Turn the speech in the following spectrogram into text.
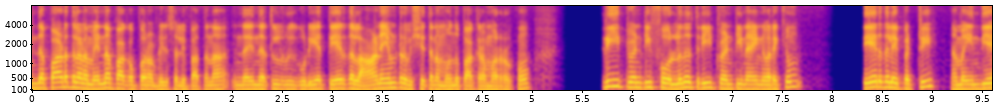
இந்த பாடத்தில் நம்ம என்ன பார்க்க போகிறோம் அப்படின்னு சொல்லி பார்த்தோன்னா இந்த இந்த இடத்துல இருக்கக்கூடிய தேர்தல் ஆணையம்ன்ற விஷயத்தை நம்ம வந்து பார்க்குற மாதிரி இருக்கும். த்ரீ டுவெண்ட்டி ஃபோர்லேருந்து த்ரீ டுவெண்ட்டி நைன் வரைக்கும் தேர்தலை பற்றி நம்ம இந்திய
